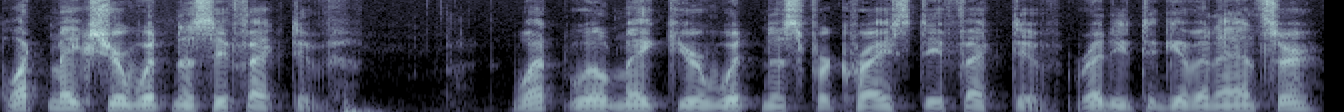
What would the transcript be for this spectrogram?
what makes your witness effective? What will make your witness for Christ effective? Ready to give an answer?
